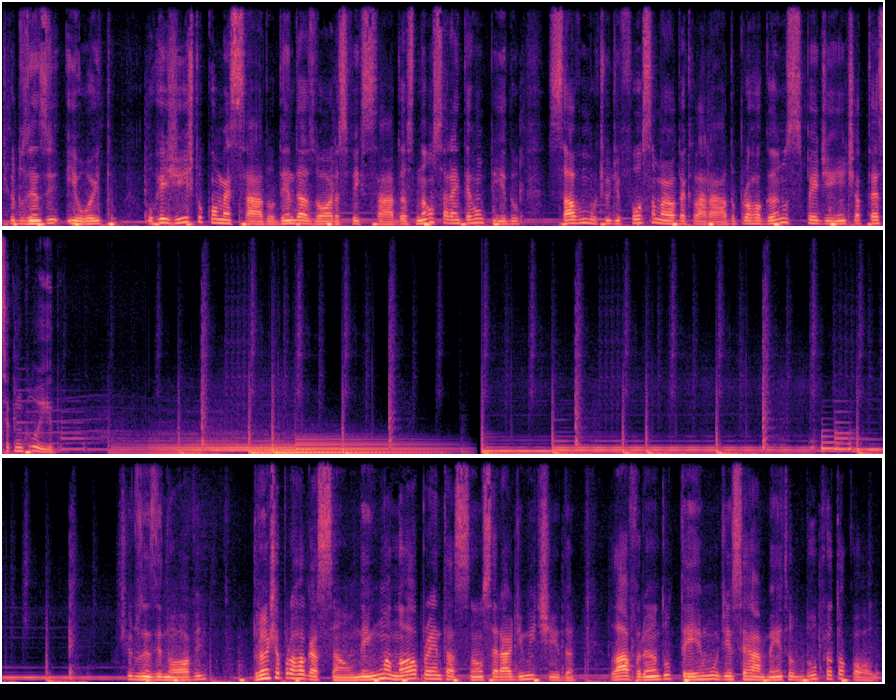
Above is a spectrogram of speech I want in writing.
Artigo 208. O registro começado dentro das horas fixadas não será interrompido, salvo motivo de força maior declarado, prorrogando o expediente até ser concluído. Artigo 209, durante a prorrogação, nenhuma nova apresentação será admitida, lavrando o termo de encerramento do protocolo.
